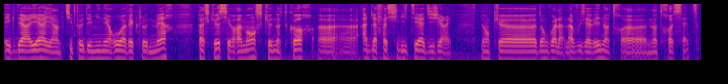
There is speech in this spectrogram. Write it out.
et que derrière il y a un petit peu des minéraux avec l'eau de mer, parce que c'est vraiment ce que notre corps a de la facilité à digérer. Donc, euh, donc voilà, là vous avez notre, euh, notre recette.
